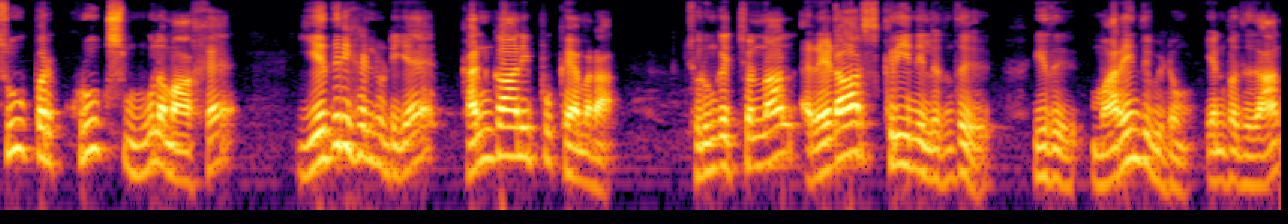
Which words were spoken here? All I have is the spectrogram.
சூப்பர் குரூக்ஸ் மூலமாக எதிரிகளுடைய கண்காணிப்பு கேமரா. சுருங்கச் சொன்னால் ரெடார் ஸ்கிரீனிலிருந்து இது மறைந்துவிடும் என்பதுதான்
